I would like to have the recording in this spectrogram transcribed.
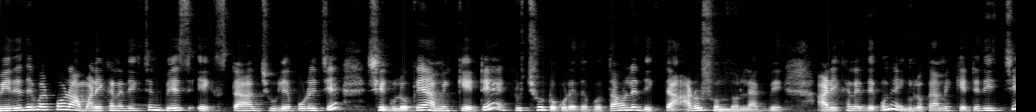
বেঁধে দেওয়ার পর আমার এখানে দেখছেন বেশ এক্সট্রা ঝুলে পড়েছে সেগুলোকে আমি কেটে একটু ছোট করে দেব। তাহলে দেখতে আরও সুন্দর লাগবে। আর এখানে দেখুন, এগুলোকে আমি কেটে দিচ্ছি।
